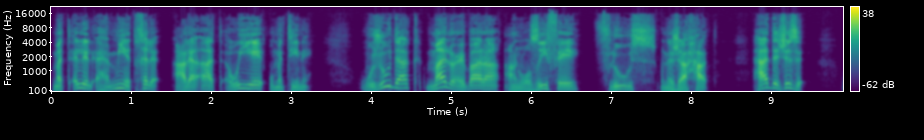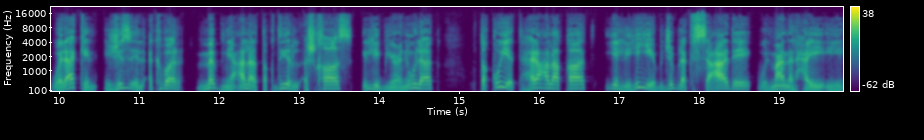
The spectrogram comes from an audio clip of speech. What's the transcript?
ما تقلل أهمية خلق علاقات قوية ومتينة. وجودك ما له عبارة عن وظيفة فلوس ونجاحات. هذا جزء ولكن الجزء الأكبر مبني على تقدير الأشخاص اللي بيعنوا لك وتقوية هالعلاقات يلي هي بتجيب لك السعادة والمعنى الحقيقي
